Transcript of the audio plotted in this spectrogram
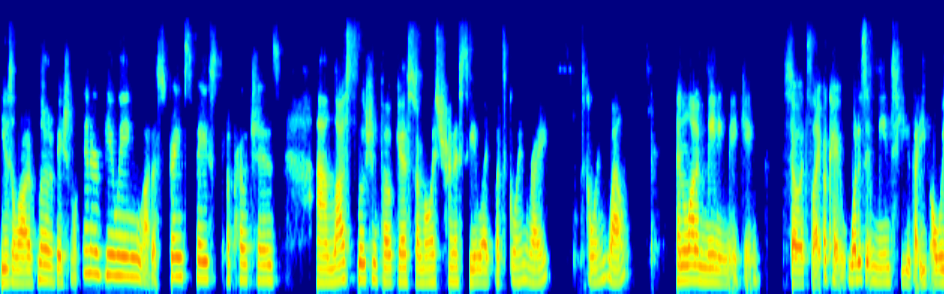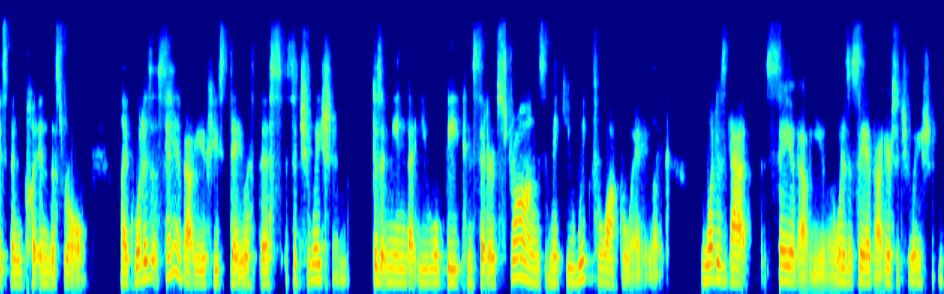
use a lot of motivational interviewing, a lot of strengths based approaches, um, a lot of solution focused. So I'm always trying to see like what's going right, what's going well, and a lot of meaning making. So it's like, okay, what does it mean to you that you've always been put in this role? Like, what does it say about you if you stay with this situation? Does it mean that you will be considered strong? Does it make you weak to walk away? Like, what does that say about you? And what does it say about your situation?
